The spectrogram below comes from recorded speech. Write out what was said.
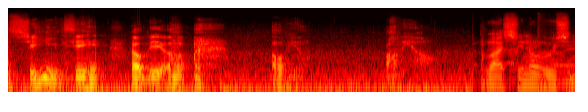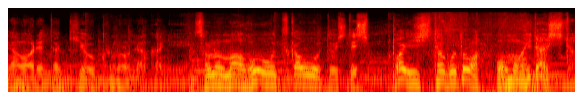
Sí, sí, obvio. Obvio. わしの失われた記憶の中にその魔法を使おうとして失敗したことは思い出した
